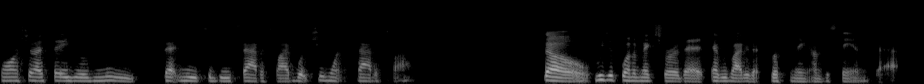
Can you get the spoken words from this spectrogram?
or should I say your needs that need to be satisfied, what you want satisfied. So we just want to make sure that everybody that's listening understands that.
